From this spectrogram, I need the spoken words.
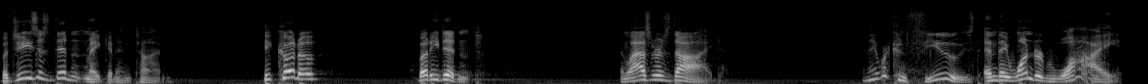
But Jesus didn't make it in time. He could have, but he didn't. And Lazarus died. And they were confused and they wondered why.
